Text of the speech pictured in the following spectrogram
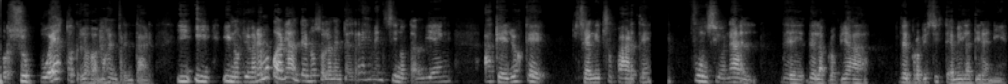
por supuesto que los vamos a enfrentar. Y, nos llevaremos por adelante, no solamente el régimen, sino también aquellos que se han hecho parte funcional de la propia, del propio sistema y la tiranía.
